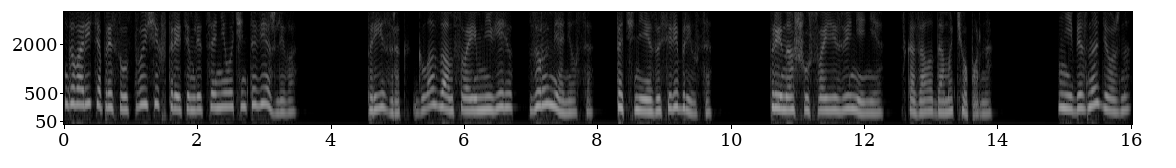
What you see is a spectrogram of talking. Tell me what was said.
«говорить о присутствующих в третьем лице не очень-то вежливо». Призрак, глазам своим не верю, зарумянился, точнее, засеребрился. «Приношу свои извинения», — сказала дама чопорно. «Не безнадежно.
